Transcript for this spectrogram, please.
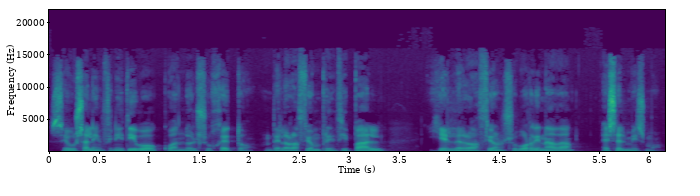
Se usa el infinitivo cuando el sujeto de la oración principal y el de la oración subordinada es el mismo.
